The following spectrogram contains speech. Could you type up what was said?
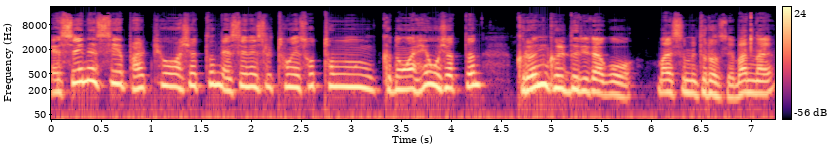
SNS에 발표하셨던 SNS를 통해 소통 그동안 해오셨던 그런 글들이라고 말씀을 들었어요. 맞나요?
